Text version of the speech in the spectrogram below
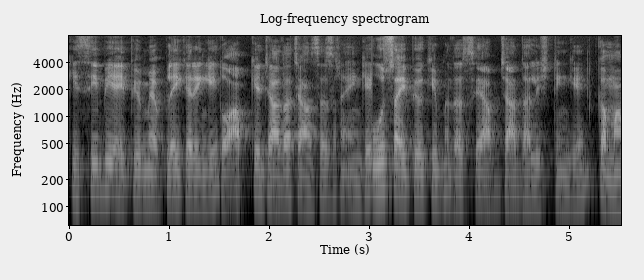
किसी भी आईपीओ में अप्लाई करेंगे तो आपके ज़्यादा चांसेस रहेंगे उस आईपीओ की मदद से आप ज़्यादा लिस्टिंग गेन कमा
